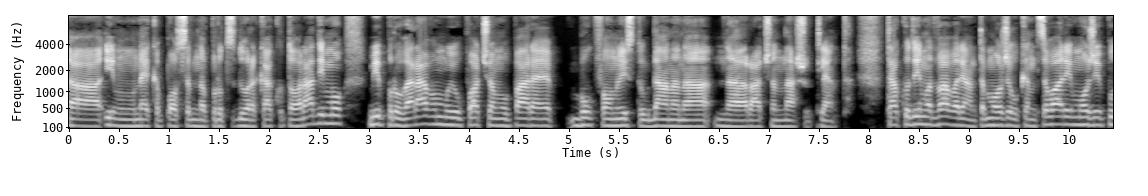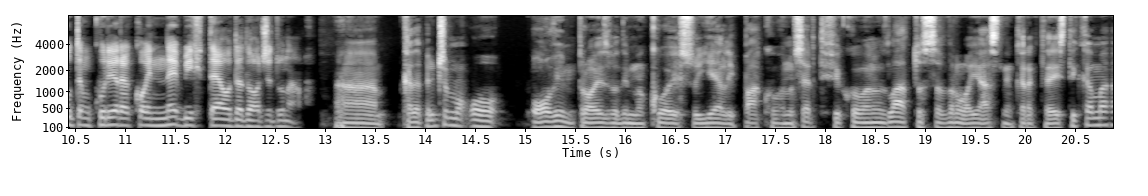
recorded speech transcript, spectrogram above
A, imamo neka posebna procedura kako to radimo, mi proveravamo i uplaćavamo pare bukvalno istog dana na, na račun našeg klijenta. Tako da ima dva varijanta, može u kancelariji, može i putem kurira koji ne bi hteo da dođe do nama. A, kada pričamo o ovim proizvodima koji su jeli pakovano, sertifikovano zlato sa vrlo jasnim karakteristikama,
